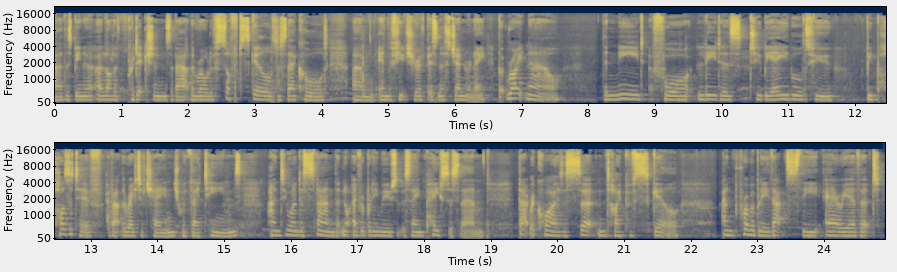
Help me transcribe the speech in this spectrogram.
Uh, there's been a, a, lot of predictions about the role of soft skills, as they're called, um, in the future of business generally. But right now, the need for leaders to be able to be positive about the rate of change with their teams and to understand that not everybody moves at the same pace as them, that requires a certain type of skill. And probably that's the area that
